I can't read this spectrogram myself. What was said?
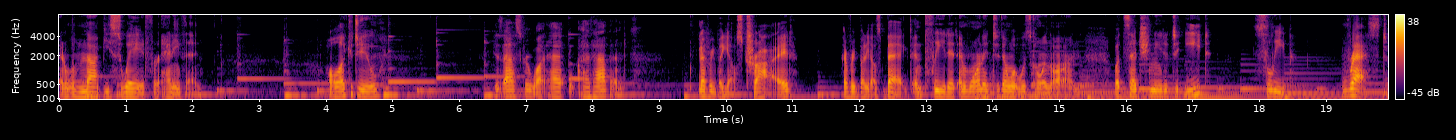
and will not be swayed for anything. All I could do is ask her what had, had happened. Everybody else tried. Everybody else begged and pleaded and wanted to know what was going on, but said she needed to eat, sleep, rest,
